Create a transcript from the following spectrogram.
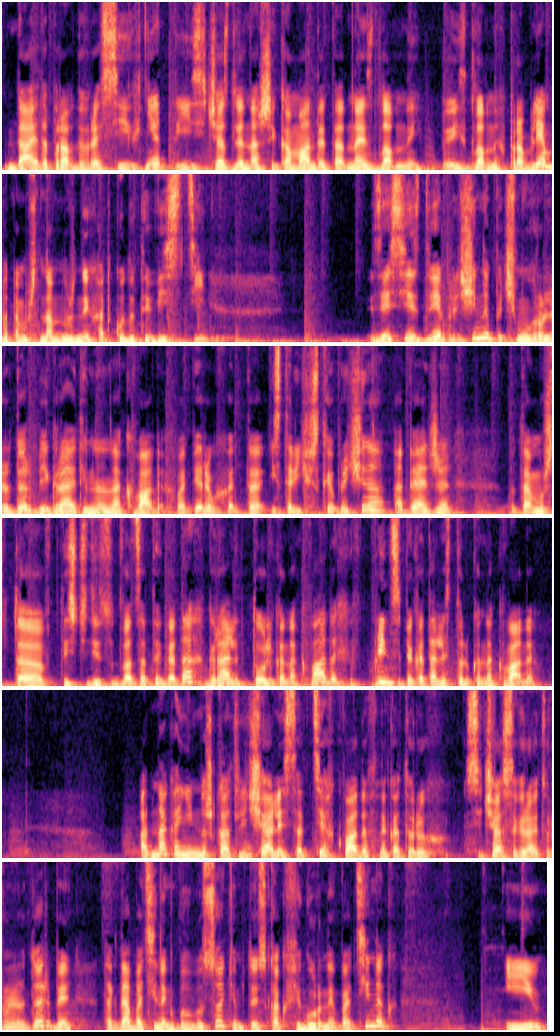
Да, это правда, в России их нет, и сейчас для нашей команды это одна из, главных, из главных проблем, потому что нам нужно их откуда-то вести. Здесь есть две причины, почему в роллер-дерби играют именно на квадах. Во-первых, это историческая причина, опять же, потому что в 1920-х годах играли только на квадах и, в принципе, катались только на квадах. Однако они немножко отличались от тех квадов, на которых сейчас играют в роллер-дерби. Тогда ботинок был высоким, то есть как фигурный ботинок, и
